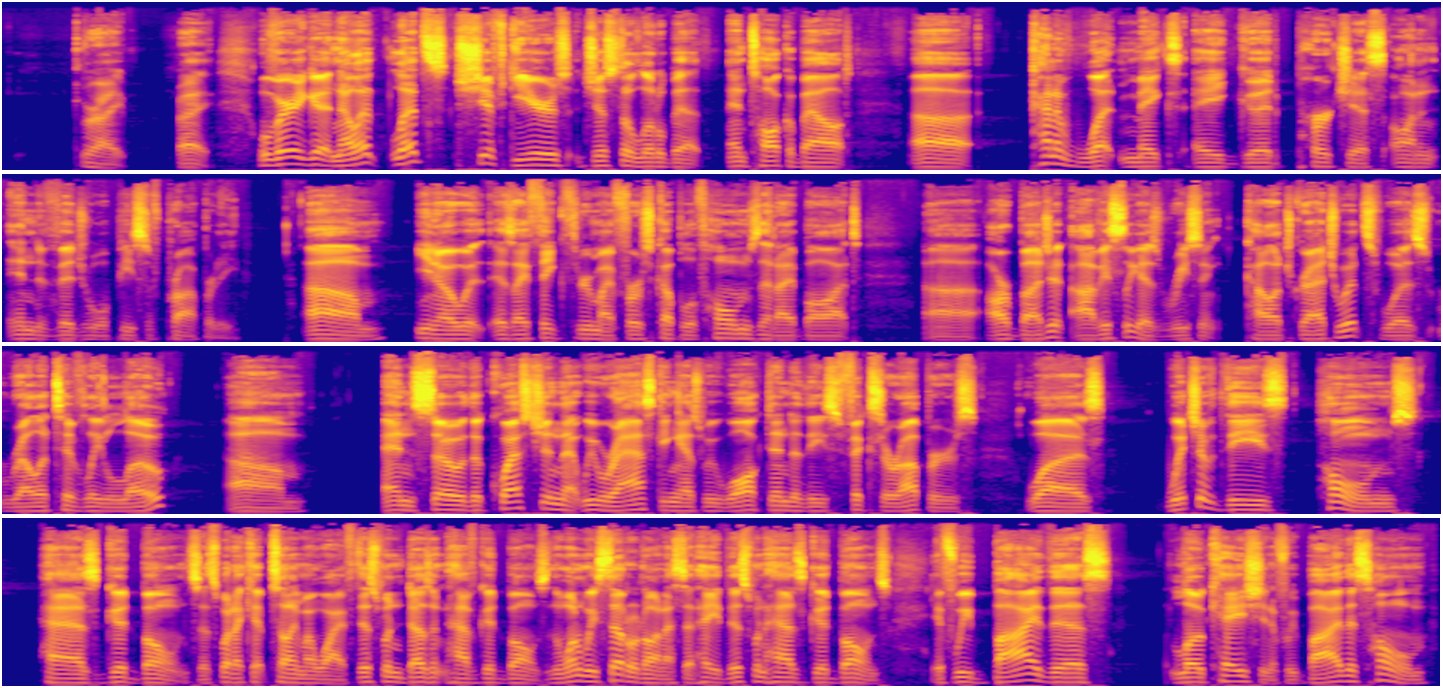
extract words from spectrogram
Right, right. Well, very good. Now let let's shift gears just a little bit and talk about uh, kind of what makes a good purchase on an individual piece of property. Um, you know, as I think through my first couple of homes that I bought, uh, our budget, obviously, as recent college graduates, was relatively low. Um, and so the question that we were asking as we walked into these fixer uppers was which of these homes has good bones? That's what I kept telling my wife. This one doesn't have good bones. And the one we settled on, I said, hey, this one has good bones. If we buy this location, if we buy this home,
